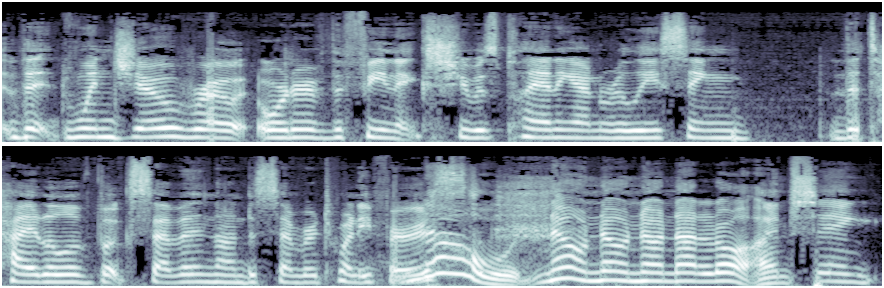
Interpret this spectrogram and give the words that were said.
that when Jo wrote Order of the Phoenix, she was planning on releasing the title of book seven on December twenty first? no, no, no, no, not at all. I'm saying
